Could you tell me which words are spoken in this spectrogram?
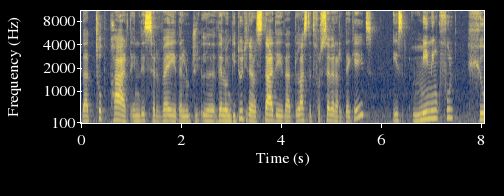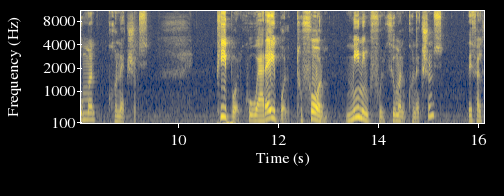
that took part in this survey, the, the longitudinal study that lasted for several decades, is meaningful human connections. People who were able to form meaningful human connections, they felt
